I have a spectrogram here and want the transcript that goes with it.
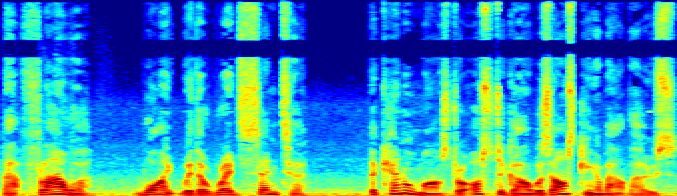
That flower, white with a red centre. The kennel master at Ostagar was asking about those.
